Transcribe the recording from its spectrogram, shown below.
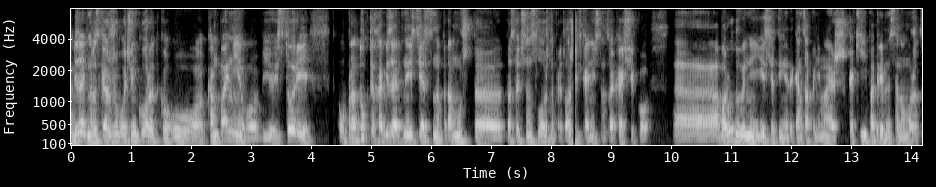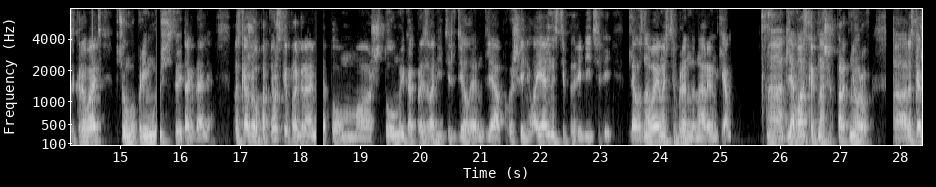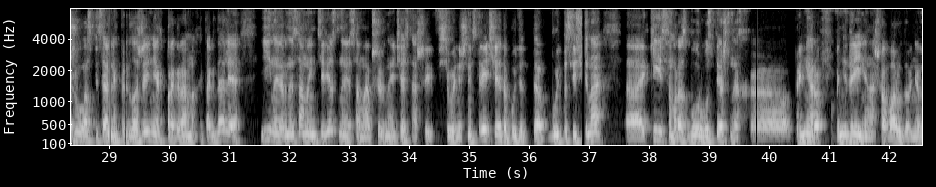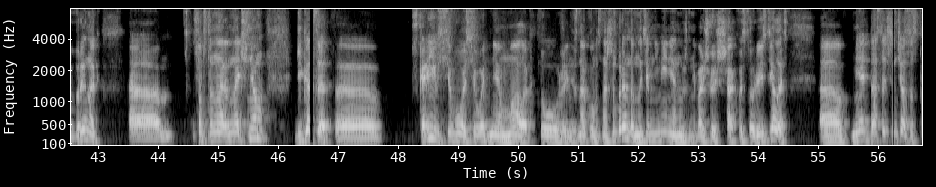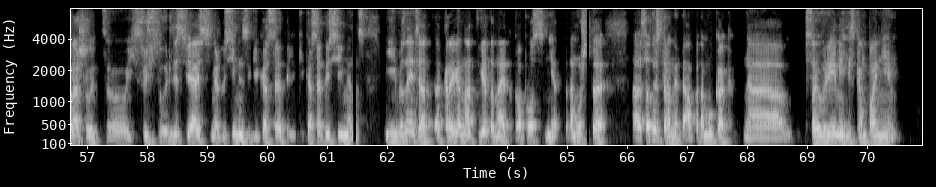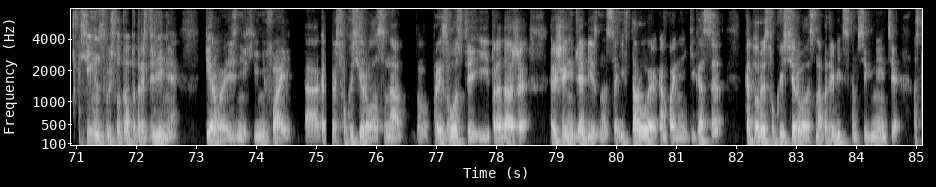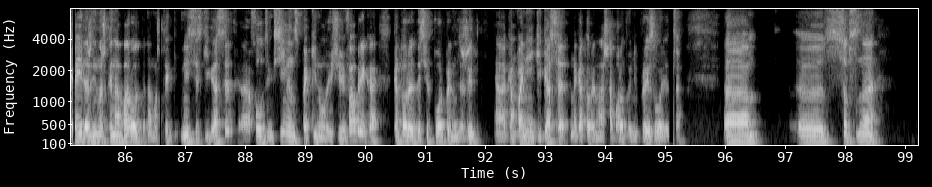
Обязательно расскажу очень коротко о компании, об ее истории, о продуктах обязательно, естественно, потому что достаточно сложно предложить конечному заказчику э, оборудование, если ты не до конца понимаешь, какие потребности оно может закрывать, в чем его преимущество и так далее. Расскажу о партнерской программе, о том, э, что мы как производитель делаем для повышения лояльности потребителей, для узнаваемости бренда на рынке, для вас, как наших партнеров. Э, расскажу о специальных предложениях, программах и так далее. И, наверное, самая интересная, самая обширная часть нашей сегодняшней встречи это будет, э, будет посвящена кейсам, разбору успешных примеров внедрения нашего оборудования в рынок. Собственно, наверное, начнем. Гигацет. Скорее всего, сегодня мало кто уже не знаком с нашим брендом, но тем не менее нужно небольшой шаг в историю сделать. А, меня достаточно часто спрашивают, э, существует ли связь между Siemens и Gigaset или Gigaset и Siemens. И вы знаете, откровенно ответа на этот вопрос нет, потому что, а, с одной стороны, да, потому как а, в свое время из компании Siemens вышло два подразделения. Первое из них Unify, который сфокусировался на э, производстве и продаже решений для бизнеса. И второе, компания Gigaset – которая сфокусировалась на потребительском сегменте, а скорее даже немножко наоборот, потому что вместе с э, холдинг Siemens покинула еще и фабрика, которая до сих пор принадлежит э, компании Gigaset, на которой наше оборудование производится. Эм, э, собственно,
